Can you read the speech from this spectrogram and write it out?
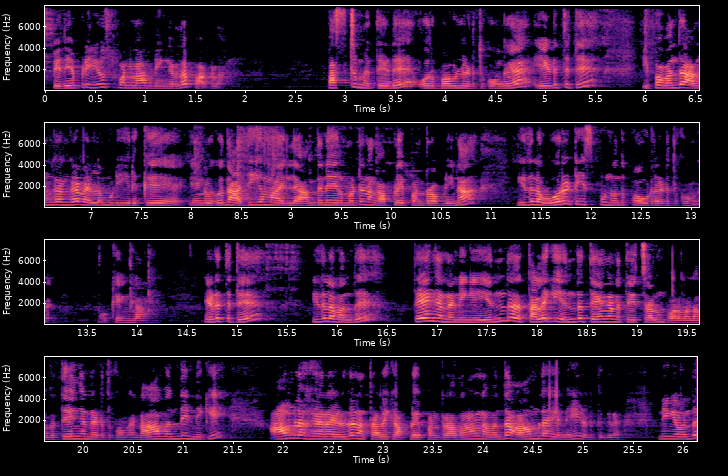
இப்போ இது எப்படி யூஸ் பண்ணலாம் அப்படிங்கிறத பார்க்கலாம். ஃபஸ்ட்டு மெத்தேடு ஒரு பவுல் எடுத்துக்கோங்க. எடுத்துட்டு இப்போ வந்து அங்கங்கே வெள்ளை முடி இருக்குது எங்களுக்கு வந்து அதிகமாக இல்லை. அந்த நேரம் மட்டும் நாங்கள் அப்ளை பண்ணுறோம் அப்படின்னா இதில் ஒரு டீஸ்பூன் வந்து பவுடர் எடுத்துக்கோங்க. ஓகேங்களா? எடுத்துகிட்டு இதில் வந்து தேங்காய் நீங்கள் எந்த தலைக்கு எந்த தேங்காய் தேய்ச்சாலும் பரவாயில்ல. அந்த தேங்காய் எடுத்துக்கோங்க. நான் வந்து இன்றைக்கி ஆம்லா ஹேர் ஆயில் தான் நான் தலைக்கு அப்ளை பண்ணுறேன் அதனால் நான் வந்து ஆம்லா எண்ணெயை எடுத்துக்கிறேன். நீங்கள் வந்து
